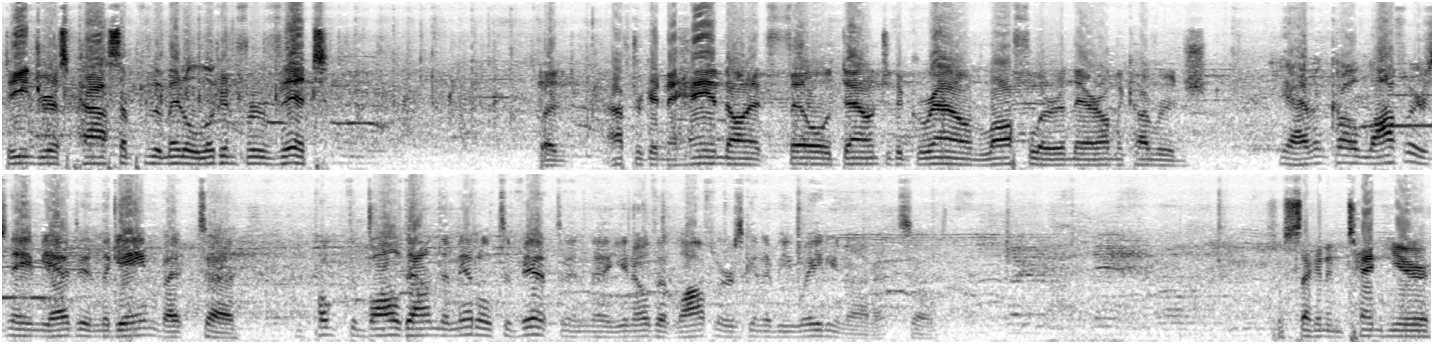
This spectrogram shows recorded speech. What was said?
Dangerous pass up to the middle. Looking for Vitt. But after getting a hand on it, fell down to the ground. Loeffler in there on the coverage. Yeah, I haven't called Loeffler's name yet in the game, but uh, poked the ball down the middle to Vitt, and uh, you know that Loeffler is going to be waiting on it. So, So second and 10 here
